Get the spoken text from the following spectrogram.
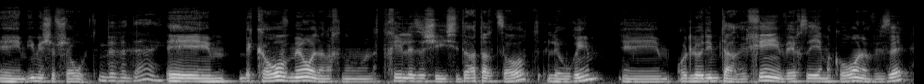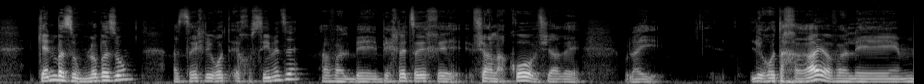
אם יש אפשרות. בוודאי. בקרוב מאוד אנחנו נתחיל איזושהי סדרת הרצאות להורים, עוד לא יודעים תאריכים ואיך זה יהיה עם הקורונה וזה, כן בזום, לא בזום, אז צריך לראות איך עושים את זה, אבל בהחלט צריך, אה, אפשר לעקוב, אפשר אה, אולי לראות אחריי, אבל אה,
